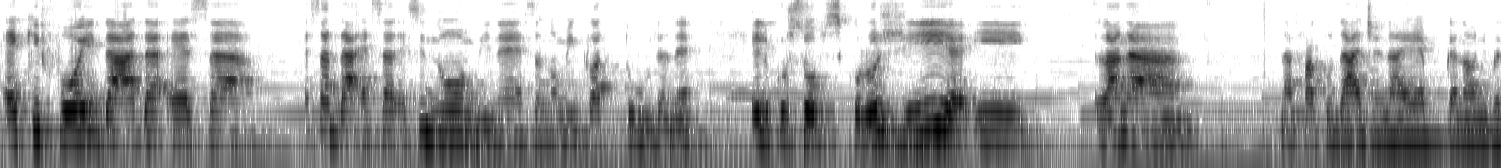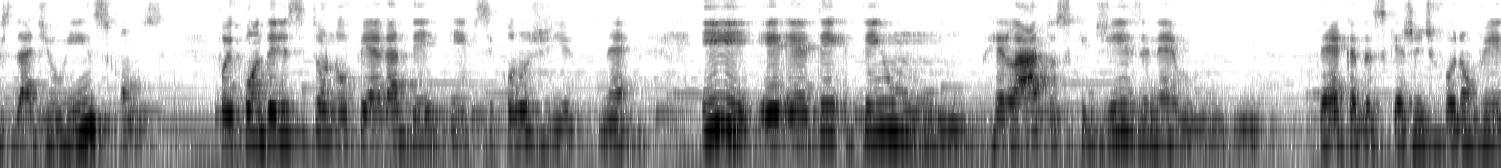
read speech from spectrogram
é que foi dada essa, essa, essa, esse nome, né, essa nomenclatura, né? Ele cursou psicologia e lá na, na faculdade, na época, na Universidade de Wisconsin, foi quando ele se tornou PhD em psicologia, né? E, e tem, tem um relatos que dizem, né, décadas que a gente foram ver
